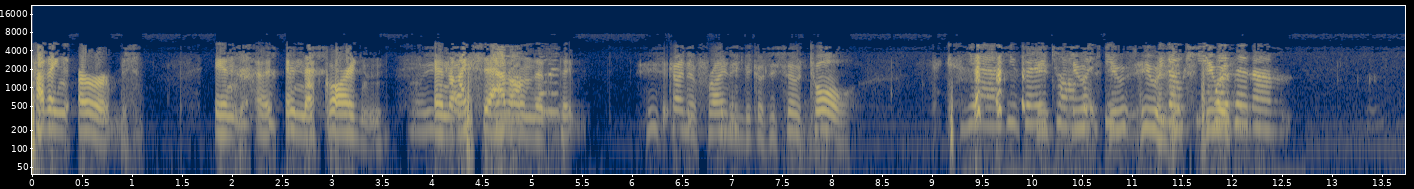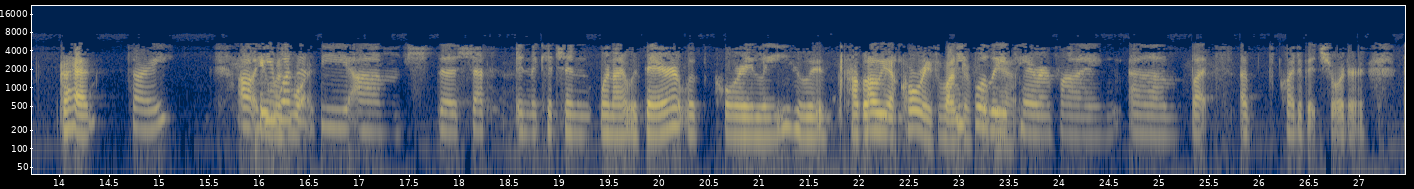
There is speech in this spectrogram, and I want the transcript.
cutting herbs in uh, in that garden, Well, and kind, I sat on the. the he's kind of frightening because he's so tall. Yeah, he's very tall, he but he, he was- he was- you know, he, he was- wasn't. Um, go ahead. Sorry. Oh, He he, was wasn't the um the chef in the kitchen when I was there. It was Corey Lee, who is probably Oh yeah, Corey's wonderful. equally yeah. terrifying, um, but uh, quite a bit shorter.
